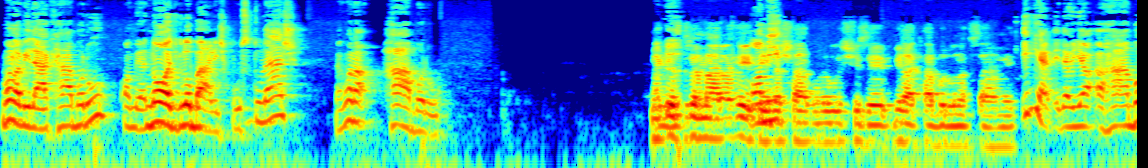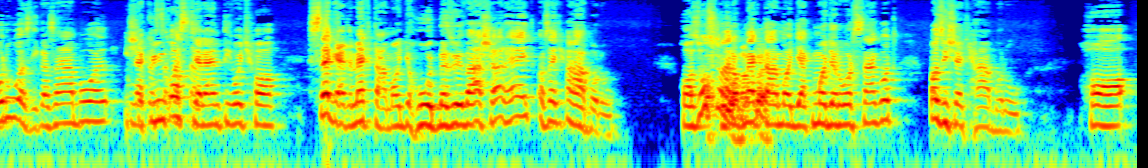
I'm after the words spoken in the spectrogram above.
Van a világháború, ami a nagy globális pusztulás, meg van a háború. Miközben már a 7 ami- éves háború is izé világháborúnak számít. Igen, de ugye a háború az igazából És nekünk azt jelenti, hogy ha Szeged megtámadja Hódmezővásárhelyt, az egy háború. Ha az oszmánok megtámadják Magyarországot, az is egy háború. Ha,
